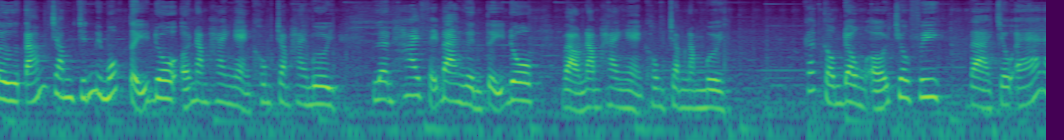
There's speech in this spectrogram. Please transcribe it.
từ 891 tỷ đô ở năm 2020 lên 2,3 nghìn tỷ đô vào năm 2050. Các cộng đồng ở châu Phi và châu Á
